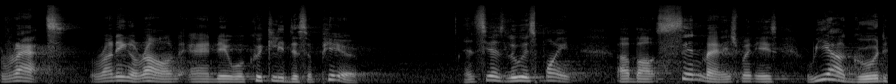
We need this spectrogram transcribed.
rats running around and they will quickly disappear. And C.S. Lewis' point about sin management is we are good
